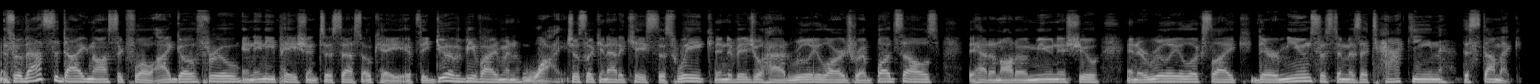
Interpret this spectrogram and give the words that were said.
And so that's the diagnostic flow I go through in any patient to assess, okay, if they do have a B vitamin, why? Just looking at a case this week, the individual had really large red blood cells. They had an autoimmune issue and it really looks like their immune system is attacking the stomach.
